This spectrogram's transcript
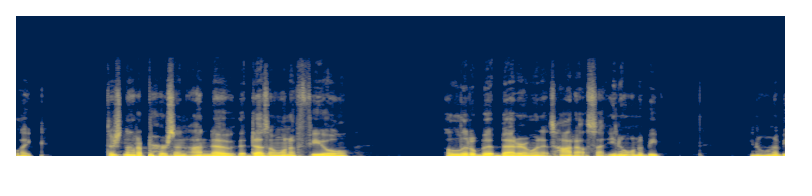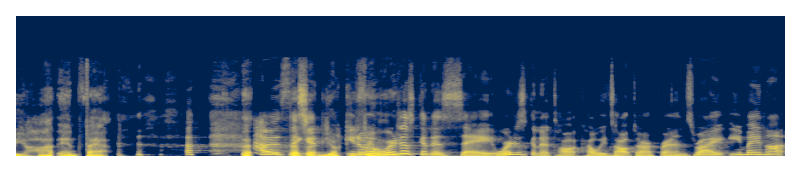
Like there's not a person I know that doesn't want to feel a little bit better when it's hot outside. You don't want to be you don't want to be hot and fat. That- I was thinking, you know, what, we're just gonna say, we're just gonna talk how we talk to our friends, right? You may not,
